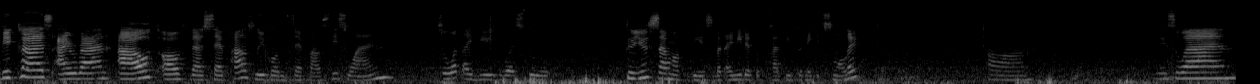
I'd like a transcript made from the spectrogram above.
because I ran out of the sepals, we call it sepals, this one. So what I did was to to use some of this, but I needed to cut it to make it smaller. Um, one,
